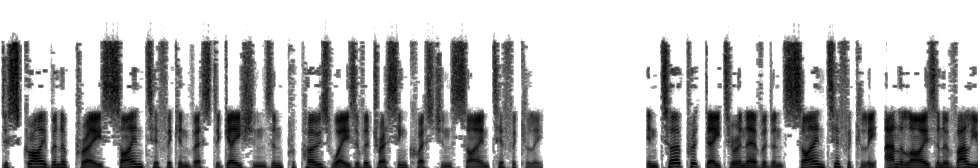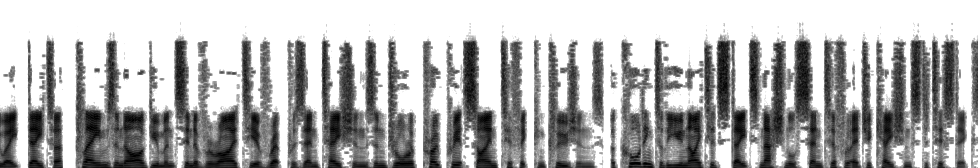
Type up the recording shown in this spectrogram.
describe and appraise scientific investigations and propose ways of addressing questions scientifically. Interpret data and evidence scientifically, analyze and evaluate data, claims and arguments in a variety of representations and draw appropriate scientific conclusions, according to the United States National Center for Education Statistics.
